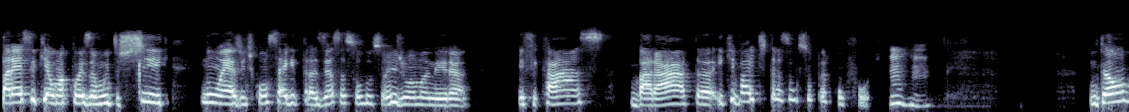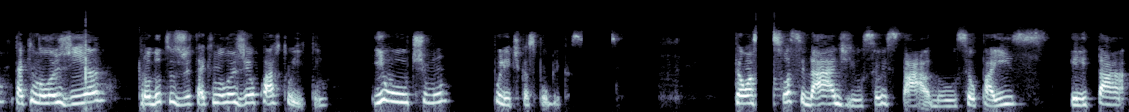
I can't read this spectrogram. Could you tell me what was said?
Parece que é uma coisa muito chique, não é, a gente consegue trazer essas soluções de uma maneira eficaz, barata e que vai te trazer um super conforto. Uhum. Então, tecnologia, produtos de tecnologia, o quarto item. E o último, políticas públicas. Então, a sua cidade, o seu estado, o seu país, ele tá,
